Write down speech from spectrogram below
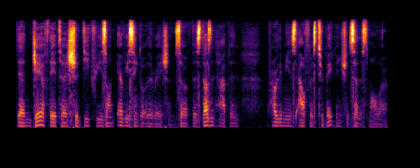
then j of theta should decrease on every single iteration. So if this doesn't happen, probably means alpha is too big and you should set it smaller.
